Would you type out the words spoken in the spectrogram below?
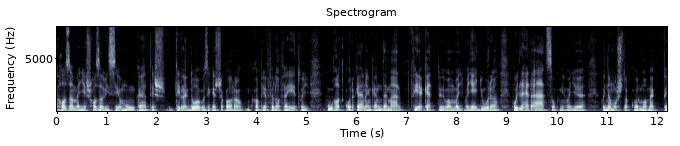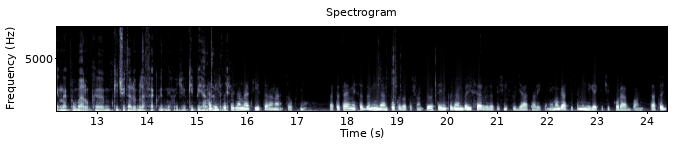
hazamegy és hazaviszi a munkát, és tényleg dolgozik, és csak arra kapja föl a fejét, hogy hú, hatkor kell nekem, de már fél kettő van, vagy, vagy egy óra. Hogy lehet átszokni, hogy, hogy na most akkor ma meg, megpróbálok kicsit előbb lefeküdni, hogy kipihentebb Hát biztos, legyek. hogy nem lehet hirtelen átszokni. Tehát a természetben minden fokozatosan történik, az emberi szervezet is így tudja átállítani magát, hogyha mindig egy kicsit korábban. Tehát, hogy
